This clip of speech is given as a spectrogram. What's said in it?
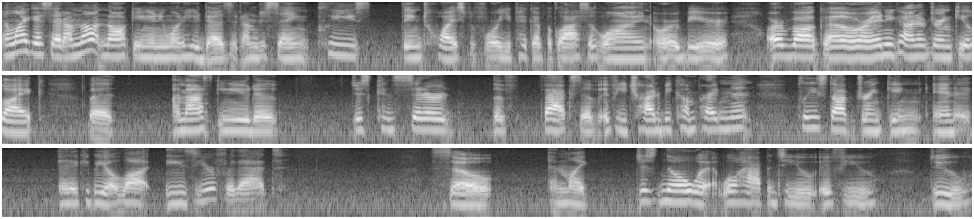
and like I said, I'm not knocking anyone who does it. I'm just saying, please think twice before you pick up a glass of wine or a beer or vodka or any kind of drink you like. But I'm asking you to just consider the facts of if you try to become pregnant, please stop drinking and it and it could be a lot easier for that. So, and like, just know what will happen to you if you do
